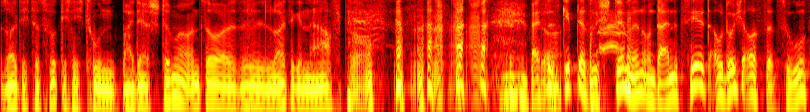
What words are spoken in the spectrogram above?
sollte ich das wirklich nicht tun. Bei der Stimme und so, da sind die Leute genervt so. Weißt du, es gibt ja so Stimmen und deine zählt auch durchaus dazu.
